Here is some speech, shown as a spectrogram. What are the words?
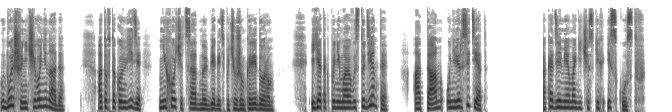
Больше ничего не надо. А то в таком виде не хочется одной бегать по чужим коридорам. Я так понимаю, вы студенты? А там университет». «Академия магических искусств»,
